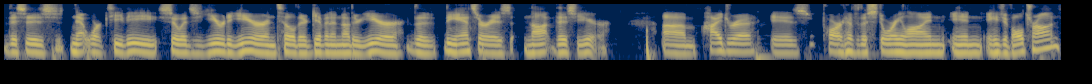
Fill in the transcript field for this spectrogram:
this is network TV, so it's year to year until they're given another year. The the answer is not this year. Um, Hydra is part of the storyline in Age of Ultron.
